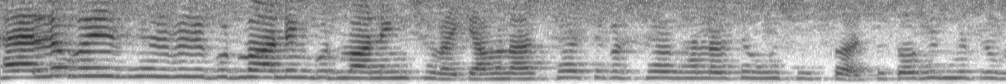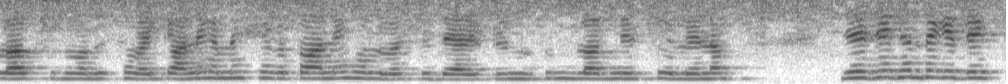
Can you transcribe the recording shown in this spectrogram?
Hello guys very very good morning good morning সবাই কেমন আছো? আশা করি সবাই ভালো আছে এবং সুস্থ আছে। তো অভিক মিত্র ব্লগ তোমাদের সবাইকে অনেক অনেক স্বাগত, অনেক ভালোবাসা দেওয়ার একটা নতুন ব্লগ নিয়ে চলে এলাম। যে যেখান থেকে দেখছ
